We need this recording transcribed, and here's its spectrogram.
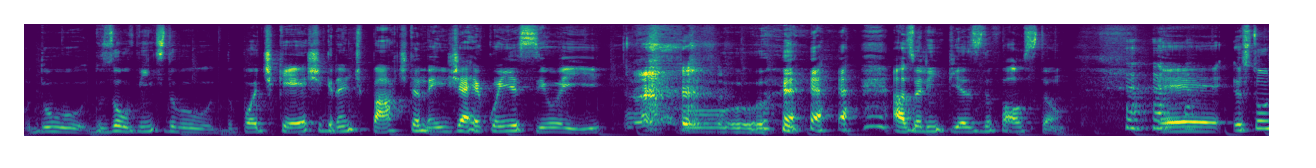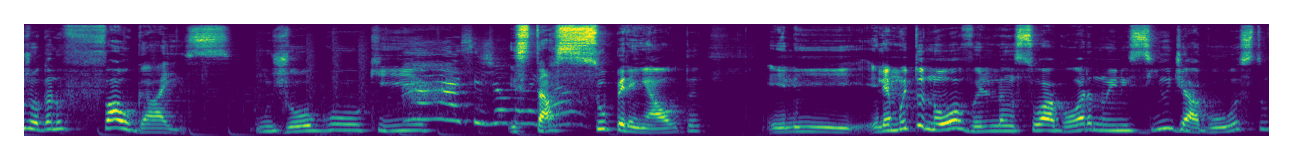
do- dos ouvintes do, do podcast, grande parte também já reconheceu aí o- as Olimpíadas do Faustão. É, eu estou jogando Fall Guys, um jogo que Ah, jogo é está legal. super em alta. Ele, ele é muito novo, ele lançou agora no início de agosto.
